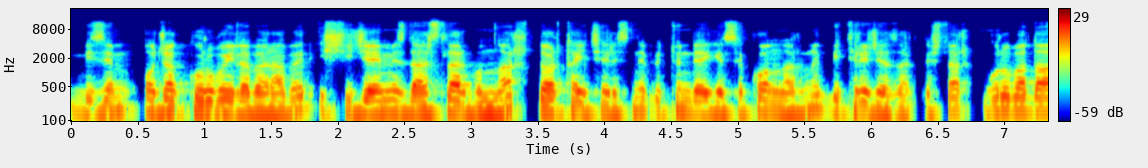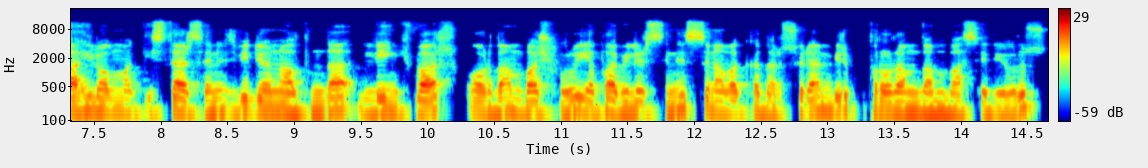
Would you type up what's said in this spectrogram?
bizim Ocak grubuyla beraber işleyeceğimiz dersler bunlar. 4 ay içerisinde bütün DGS konularını bitireceğiz arkadaşlar. Gruba dahil olmak isterseniz videonun altında link var. Oradan başvuru yapabilirsiniz. Sınava kadar süren bir programdan bahsediyoruz.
